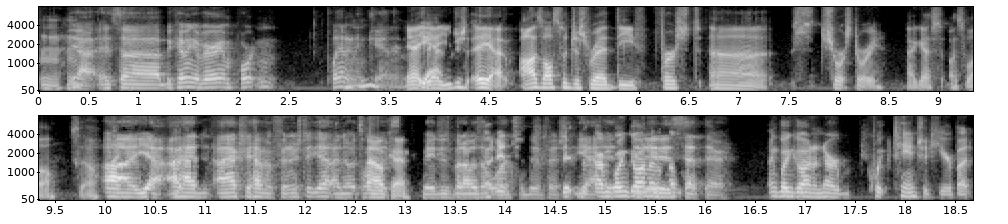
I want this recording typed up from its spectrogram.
Mhm. Yeah, it's uh becoming a very important planet in canon. Yeah, yeah. Yeah. You just yeah. Oz also just read the first uh short story, I guess, as well. So Uh, yeah, I hadn't, I actually haven't finished it yet. I know it's only Oh, like okay. six pages, but I was I at did- lunch and didn't finish did- it. Yeah, I'm going to go on it a- is set there. I'm going to go on another quick tangent here, but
